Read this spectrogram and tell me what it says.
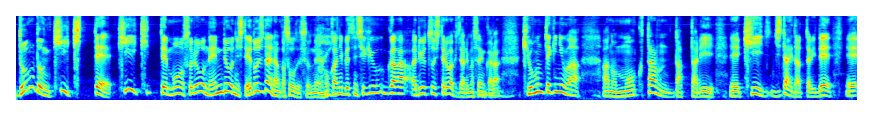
どんどん木切って木切ってもそれを燃料にして江戸時代なんかそうですよね、はい、他に別に石油が流通してるわけじゃありませんから、うん、基本的にはあの木炭だったり、えー、木自体だったりで、えー、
